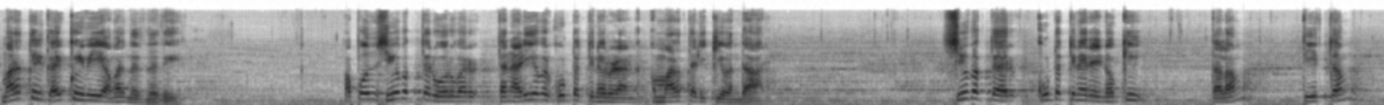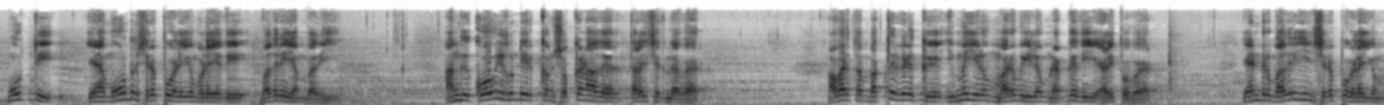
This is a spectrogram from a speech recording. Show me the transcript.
மரத்தில் கரிக்குருவி அமர்ந்திருந்தது. அப்போது சிவபக்தர் ஒருவர் தன் அடியவர் கூட்டத்தினருடன் அம்மரத்தடிக்கு வந்தார். சிவபக்தர் கூட்டத்தினரை நோக்கி தலம் தீர்த்தம் மூர்த்தி என மூன்று சிறப்புகளையும் உடையது மதுரை எம்பதி அங்கு கோவில் கொண்டிருக்கும் சொக்கநாதர் தலை சிறந்தவர். அவர் தம் பக்தர்களுக்கு இம்மையிலும் மறுமையிலும் நற்கதி அளிப்பவர் என்று மதுரையின் சிறப்புகளையும்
